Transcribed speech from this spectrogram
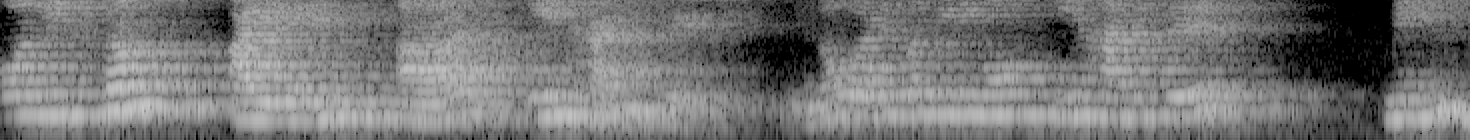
only some islands are inhabited. You know what is the meaning of inhabited? Means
